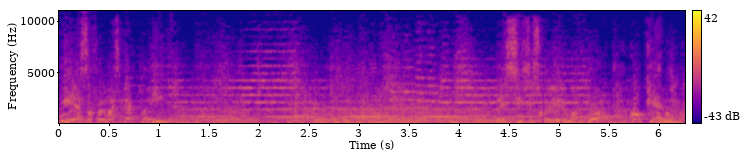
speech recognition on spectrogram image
E essa foi mais perto ainda. Preciso escolher uma porta. Qualquer uma.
